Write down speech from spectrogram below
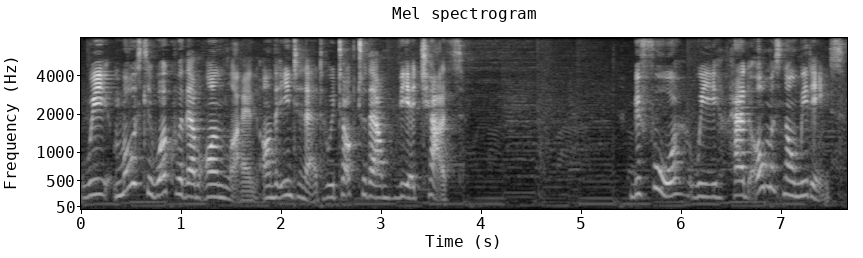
we mostly work with them online, on the internet, we talk to them via chats. Before, we had almost no meetings.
